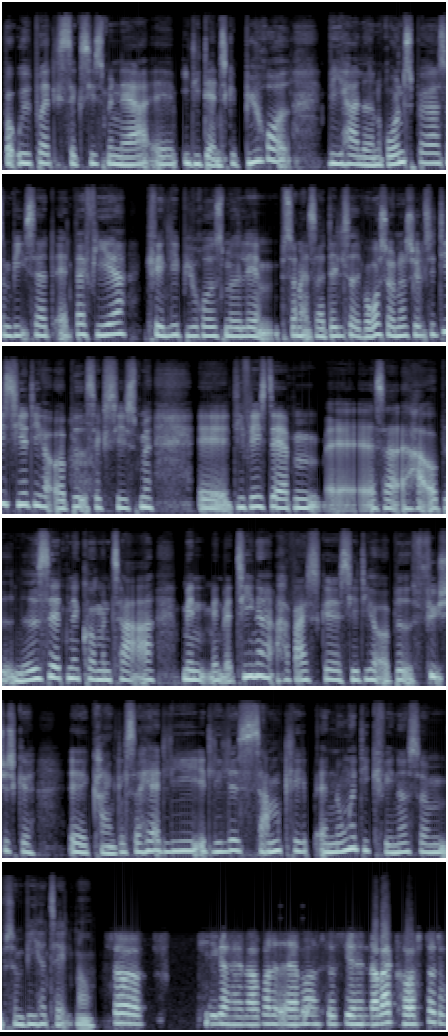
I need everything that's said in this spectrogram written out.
hvor udbredt sexismen er øh, i de danske byråd. Vi har lavet en rundspørg, som viser, at, at hver fjerde kvindelige byrådsmedlem, som altså har deltaget i vores undersøgelse, de siger, at de har oplevet sexisme. Øh, de fleste af dem øh, altså, har oplevet nedsættende kommentarer, men, men hver tiende har faktisk øh, siger, at de har oplevet fysiske øh, krænkelser. Her er lige et lille sammenklip af nogle af de kvinder, som, som vi har talt med. Så kigger han op og ned af mig, og så siger han, Nå, hvad koster du?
